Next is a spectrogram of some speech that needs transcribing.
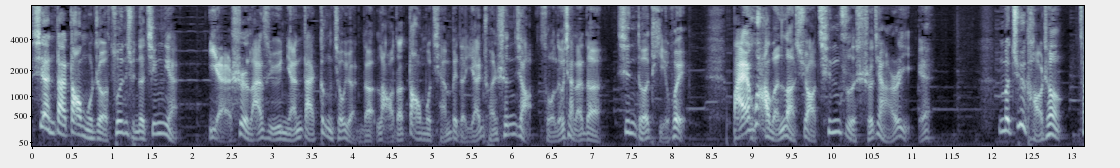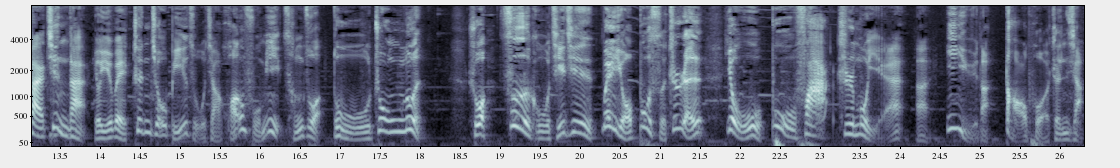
现代盗墓者遵循的经验，也是来自于年代更久远的老的盗墓前辈的言传身教所留下来的心得体会，白话文了需要亲自实践而已。那么，据考证，在近代有一位针灸鼻祖叫黄甫谧，曾作《赌中论》，说自古及今未有不死之人，又无不发之墓也。啊，一语的道破真相，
